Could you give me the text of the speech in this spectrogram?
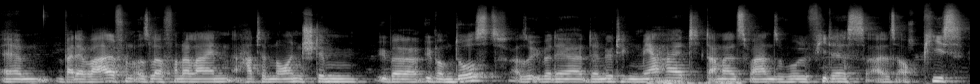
Ähm, bei der Wahl von Ursula von der Leyen hatte neun Stimmen über, überm Durst, also über der, der nötigen Mehrheit. Damals waren sowohl Fidesz als auch Peace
